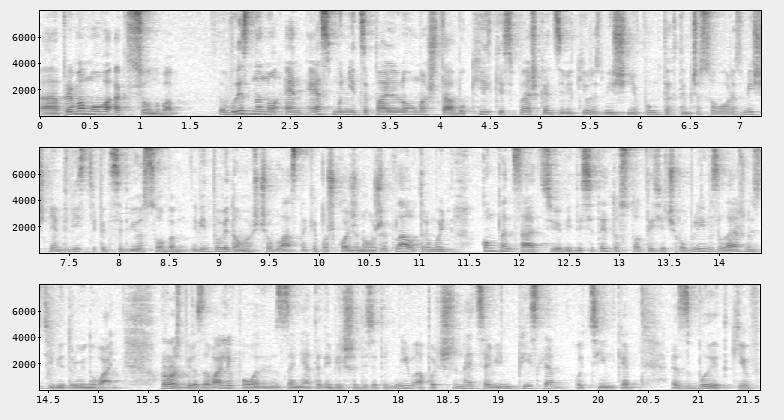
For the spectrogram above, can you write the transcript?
Е, Пряма мова Аксьонова. Визнано НС муніципального масштабу. Кількість мешканців, які розміщені в пунктах тимчасового розміщення 252 особи. Він повідомив, що власники пошкодженого житла отримують компенсацію від 10 до 100 тисяч рублів в залежності від руйнувань. Розбір завалів повинен зайняти не більше 10 днів, а почнеться він після оцінки збитків.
